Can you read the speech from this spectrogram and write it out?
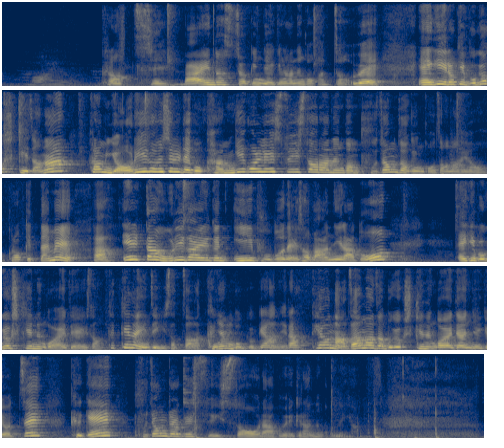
그렇지. 마이너스적인 얘기를 하는 것 같죠. 왜? 애기 이렇게 목욕시키잖아? 그럼 열이 손실되고 감기 걸릴 수 있어라는 건 부정적인 거잖아요. 그렇기 때문에 아 일단 우리가 읽은 이 부분에서만이라도 애기 목욕시키는 거에 대해서 특히나 이제 있었잖아. 그냥 목욕이 아니라 태어나자마자 목욕시키는 거에 대한 얘기였지. 그게 부정적일 수 있어 라고 얘기를 하는 거네요.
